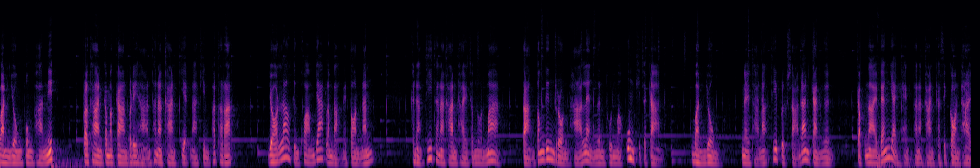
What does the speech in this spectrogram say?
บรรยงพงพาณิชย์ ประธานกรรมการบริหารธนาคารเกียรตินาคินพัทระ ย้อนเล่าถึงความยากลำบากในตอนนั้น ขณะที่ธนาคารไทยจำนวนมาก ต่างต้องดิ้นรนหาแหล่งเงินทุนมาอุ้มกิจการ บรรยง ในฐานะที่ปรึกษาด้านการเงิน กับนายแบงก์ใหญ่แห่งธนาคารกสิกรไทย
